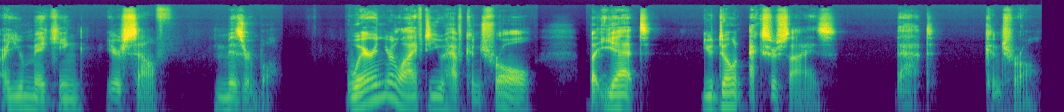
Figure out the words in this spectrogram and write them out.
are you making yourself miserable? Where in your life do you have control, but yet you don't exercise that control?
